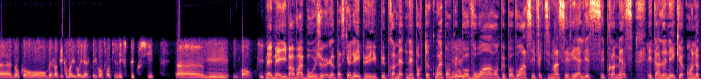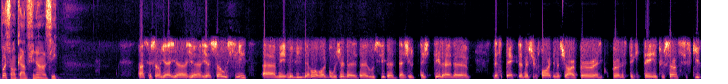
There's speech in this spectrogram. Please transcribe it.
Euh, donc, on verra bien comment il va y arriver. Il va falloir qu'il l'explique aussi. Euh, bon. Mais, mais il va avoir beau jeu, là, parce que là, il peut, il peut promettre n'importe quoi, puis on peut mm. pas voir, on peut pas voir si effectivement c'est réaliste, ses promesses, étant donné qu'on n'a pas son cadre financier. Ah, c'est ça. Il y a, il y a, ça aussi. Euh, mais, mais les libéraux auront le beau jeu de, de aussi d'agiter le, le, le, spectre de M. Ford, de M. Harper, Ali Cooper, l'austérité et tout ça. C'est ce qu'il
